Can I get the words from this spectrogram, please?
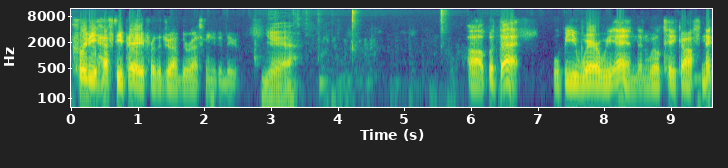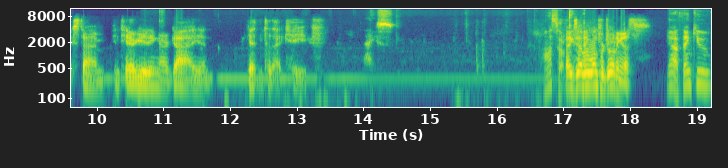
Pretty hefty pay for the job they're asking you to do. Yeah. Uh, but that will be where we end, and we'll take off next time interrogating our guy and get into that cave. Nice. Awesome. Thanks everyone for joining us. Yeah, thank you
